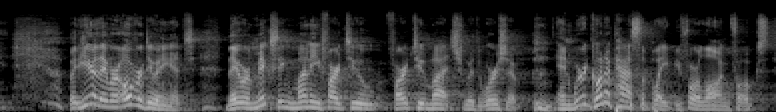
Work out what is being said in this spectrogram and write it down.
but here they were overdoing it. They were mixing money far too far too much with worship. and we're going to pass the plate before long, folks.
